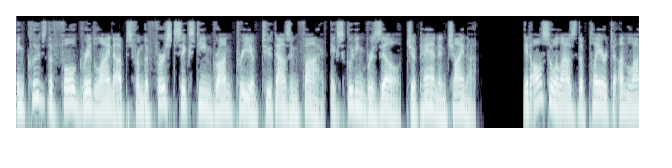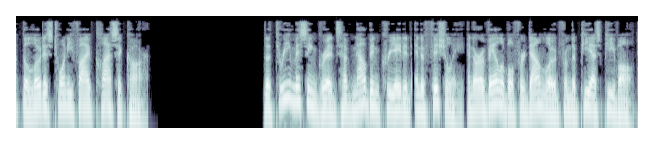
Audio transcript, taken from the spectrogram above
includes the full grid lineups from the first 16 Grand Prix of 2005, excluding Brazil, Japan and China. It also allows the player to unlock the Lotus 25 Classic car. The three missing grids have now been created and officially and are available for download from the PSP Vault.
